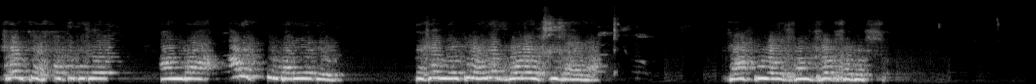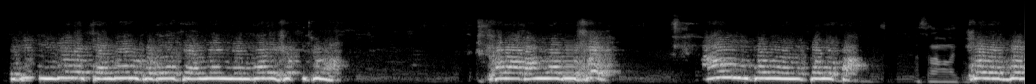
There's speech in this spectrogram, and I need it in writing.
সেই চেষ্টাটুকুকে আমরা আরেকটু বাড়িয়ে দিই। দেখেন, এটি অনেক বড় একটি জায়গা। জাতীয় সংসদ সদস্য। এটি ইউনিয়নের চেয়ারম্যান উপজেলা চেয়ারম্যান মেম্বার এসব কিছু না। সারা বাংলাদেশে আইন প্রণেতা আসসালামু আলাইকুম সে একজন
